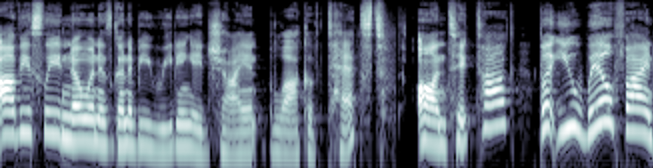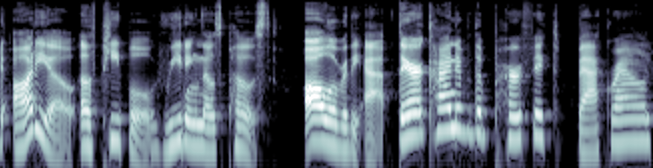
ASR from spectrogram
Obviously, no one is going to be reading a giant block of text on TikTok, but you will find audio of people reading those posts all over the app. They're kind of the perfect background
